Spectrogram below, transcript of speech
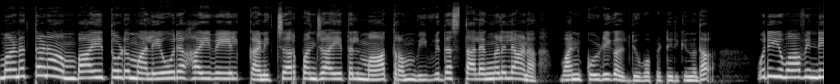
മണത്തണ അമ്പായത്തോട് മലയോര ഹൈവേയിൽ കണിച്ചാർ പഞ്ചായത്തിൽ മാത്രം വിവിധ സ്ഥലങ്ങളിലാണ് വൻകുഴികൾ രൂപപ്പെട്ടിരിക്കുന്നത്. ഒരു യുവാവിന്റെ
